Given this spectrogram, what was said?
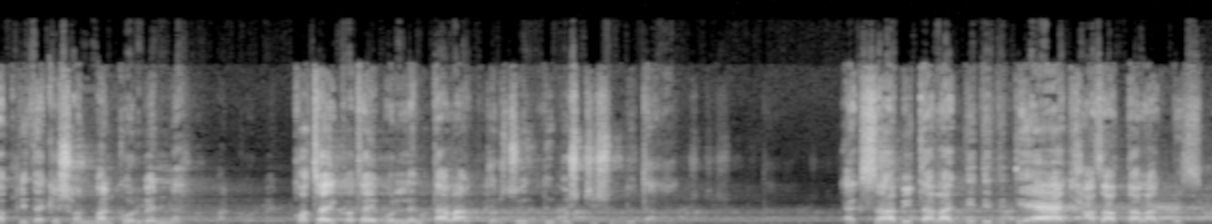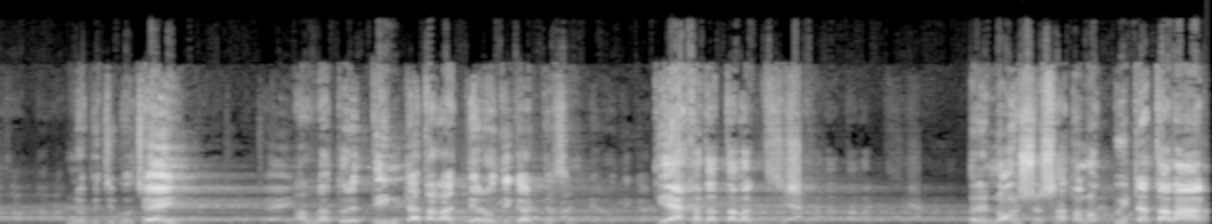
আপনি তাকে সম্মান করবেন না? কথায় কথায় বললেন, তালাক, তোর চোদ্দ গোষ্ঠী শুদ্ধ তালাক। এক সাহাবি তালাক দিতে দিতে এক হাজার তালাক দিয়েছে। নবীজি বলছে, এই, আল্লাহ তোরে তিনটা তালাক দেওয়ার অধিকার দিয়েছে। তুই এক হাজার তালাক দিছিস কেন? তাহলে নয়শো সাতানব্বইটা তালাক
